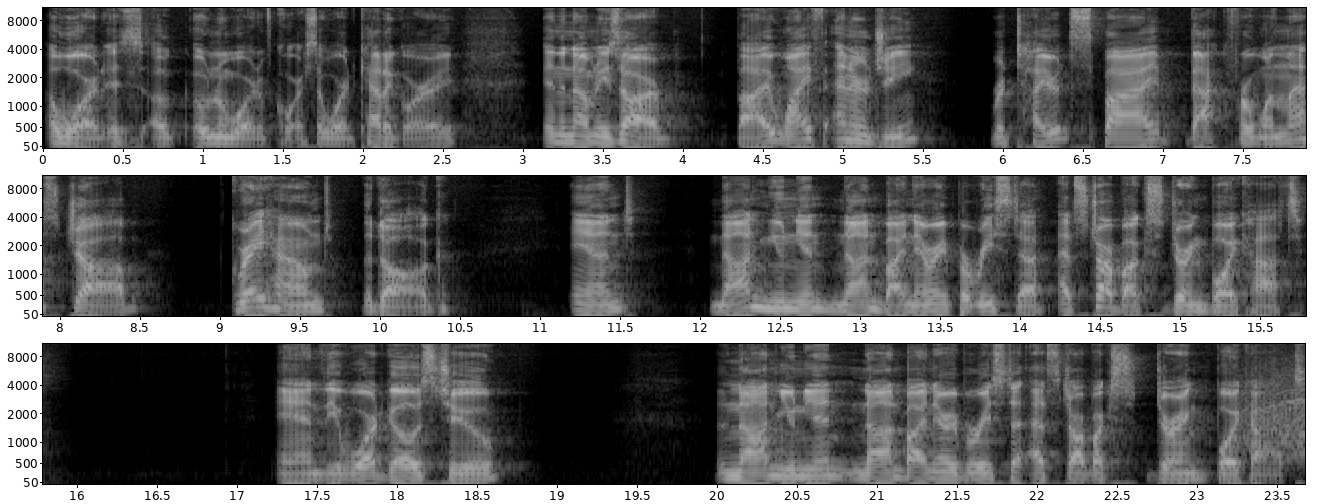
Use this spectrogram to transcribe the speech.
award. It's an award, of course, award category. And the nominees are By Wife Energy, Retired Spy Back for One Last Job, Greyhound, the dog, and non union, non binary barista at Starbucks during boycott. And the award goes to non union, non binary barista at Starbucks during boycott.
